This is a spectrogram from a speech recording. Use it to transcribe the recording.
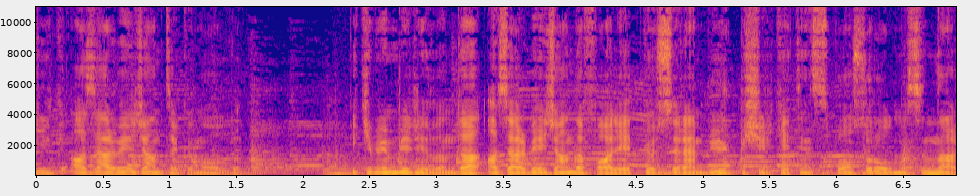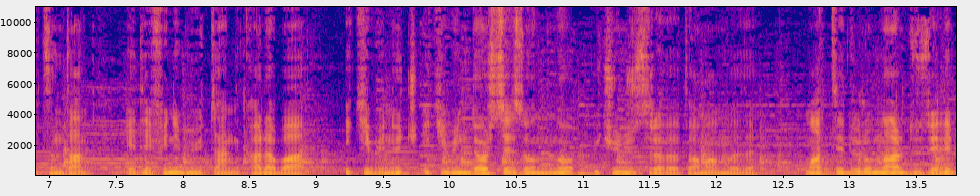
ilk Azerbaycan takımı oldu. 2001 yılında Azerbaycan'da faaliyet gösteren büyük bir şirketin sponsor olmasının ardından hedefini büyüten Karabağ 2003-2004 sezonunu 3. sırada tamamladı. Maddi durumlar düzelip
